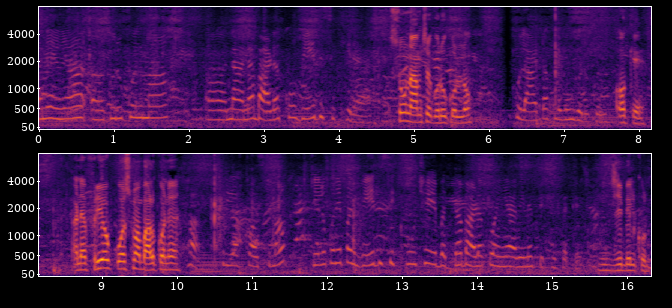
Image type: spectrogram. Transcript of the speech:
અને અહીંયા ગુરુકુલમાં નાના બાળકો વેદ શીખી રહ્યા છે. શું નામ છે ગુરુકુલનું? Gurukul art of living Gurukul. Okay અને ફ્રી ઓફ કોસ્ટમાં બાળકોને? હા ફ્રી ઓફ કોસ્ટમાં જે લોકોને પણ વેદ શીખવું છે એ બધા બાળકો અહીંયા આવીને શીખી શકે છે. જી બિલકુલ.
